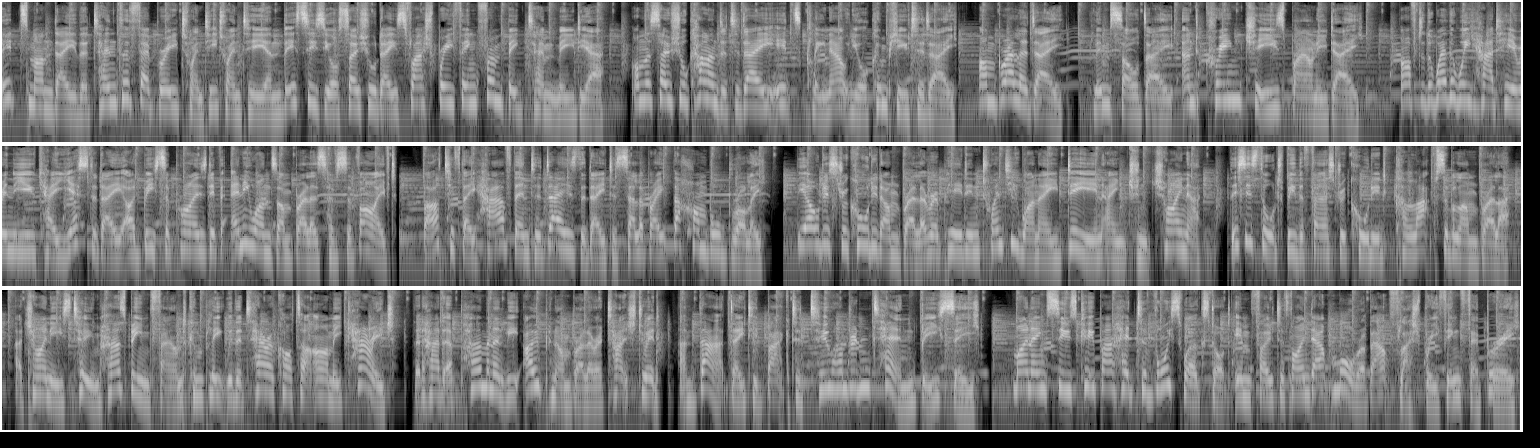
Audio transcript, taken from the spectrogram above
It's Monday, the 10th of February 2020, and this is your Social Days flash briefing from Big Tent Media. On the social calendar today, it's Clean Out Your Computer Day, Umbrella Day, Plimsoll Day, and Cream Cheese Brownie Day. After the weather we had here in the UK yesterday, I'd be surprised if anyone's umbrellas have survived. But if they have, then today is the day to celebrate the humble brolly. The oldest recorded umbrella appeared in 21 AD in ancient China. This is thought to be the first recorded collapsible umbrella. A Chinese tomb has been found complete with a terracotta army carriage that had a permanently open umbrella attached to it, and that dated back to 210 BC. My name's Suze Cooper. Head to voiceworks.info to find out more about Flash Briefing February.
